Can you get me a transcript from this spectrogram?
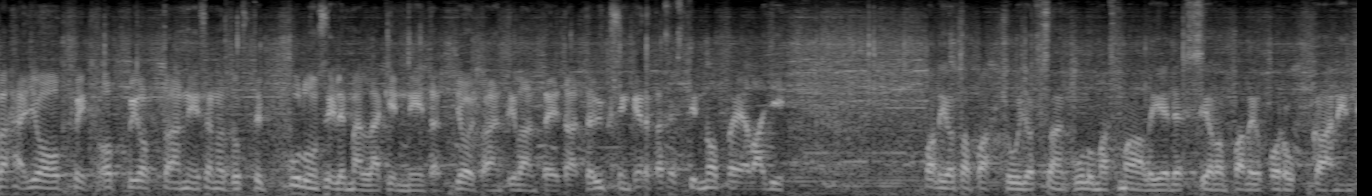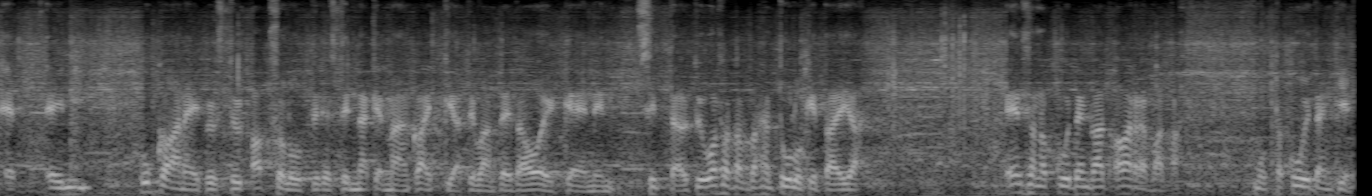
vähän jo oppi, oppi ottaa niin sanotusti pulun silmälläkin niitä joitain tilanteita, että yksinkertaisesti nopea laji. Paljon tapahtuu jossain kulmassa maali edessä, siellä on paljon porukkaa, niin et, ei, kukaan ei pysty absoluuttisesti näkemään kaikkia tilanteita oikein, niin sitten täytyy osata vähän tulkita ja en sano kuitenkaan, että arvata, mutta kuitenkin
